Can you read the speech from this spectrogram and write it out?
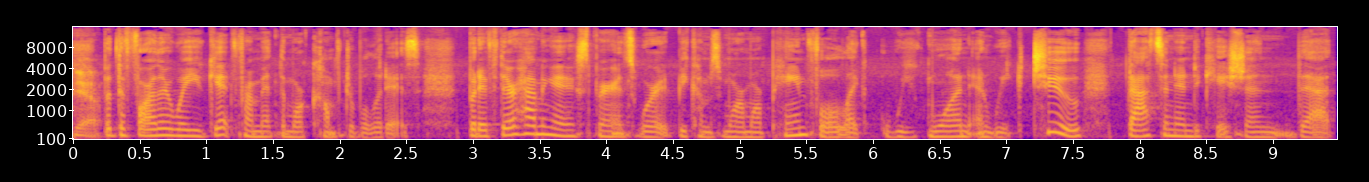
Yeah. But the farther away you get from it, the more comfortable it is. But if they're having an experience where it becomes more and more painful, like week one and week two, that's an indication that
